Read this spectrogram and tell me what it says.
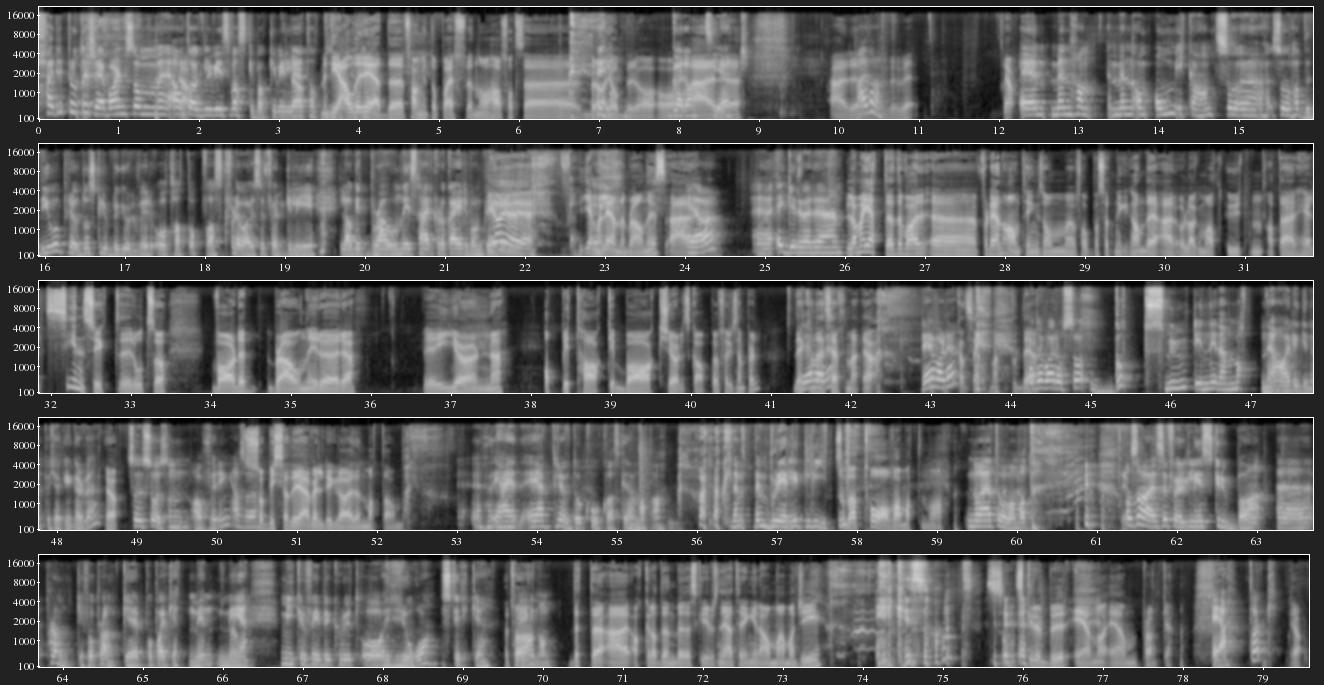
par protesjébarn som antakeligvis Vaskebakke ville ja. tatt Men de er allerede fanget opp av FN og har fått seg bra jobber og, og Garantert. er, er Neida. Ja. Eh, Men, han, men om, om ikke annet så, eh, så hadde de jo prøvd å skrubbe gulver og tatt oppvask, for det var jo selvfølgelig laget brownies her klokka 11 om Ja, kvelden. ja, ja. Hjemme alene-brownies er Ja, eh, Eggerøre La meg gjette, det var eh, For det er en annen ting som folk på 17 ikke kan, det er å lage mat uten at det er helt sinnssykt rot. Så var det brownie-røre i hjørnet oppi taket bak kjøleskapet, f.eks.? Det, Det kan jeg det. se for meg. Ja, Det var det. det, Og det var også godt smurt inn i den matten jeg har liggende på kjøkkengulvet. Ja. Så det så ut som avføring. Altså, Så bikkja di er veldig glad i den matta om dagen. Jeg, jeg prøvde å kokevaske den matta. Den, den ble litt liten. Så du har tova matten nå? Nå har jeg tova matte. Og så har jeg selvfølgelig skrubba eh, planke for planke på parketten min med mikrofiberklut og rå styrke Vet på egen hånd. Dette er akkurat den beskrivelsen jeg trenger av Mama G, Ikke sant? som skrubber én og én planke. Ja, takk. Ja.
